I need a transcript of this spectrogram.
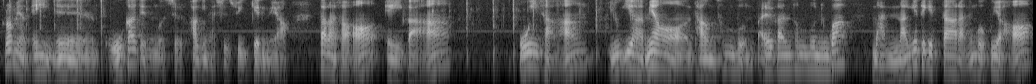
그러면 a는 5가 되는 것을 확인하실 수 있겠네요. 따라서 a가 5 이상 6이 하면 다음 선분 빨간 선분과 만나게 되겠다라는 거고요.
